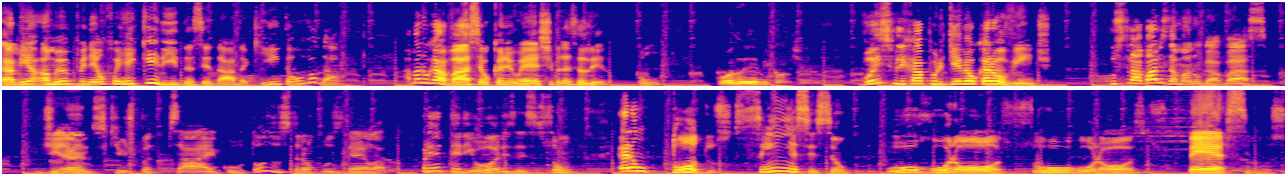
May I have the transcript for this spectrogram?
A, minha, a minha opinião foi requerida ser dada aqui, então eu vou dar. A Manu Gavassi é o Kanye West brasileiro. Pum. Polêmico. Vou explicar por que, meu caro ouvinte. Os trabalhos da Manu Gavassi, de antes, Cute But Psycho, todos os trampos dela preteriores a esse som, eram todos, sem exceção, horrorosos, horrorosos, péssimos,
